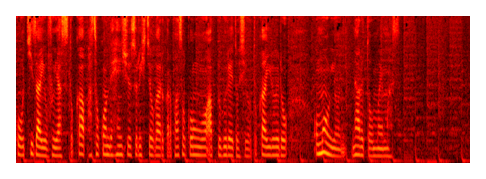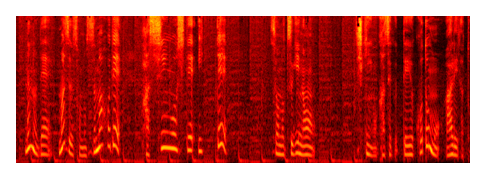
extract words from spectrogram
こう機材を増やすとかパソコンで編集する必要があるからパソコンをアップグレードしようとかいろいろ思うようになると思います。なのでまずそのスマホで発信をしていってその次の資金を稼ぐっていうこともありだと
